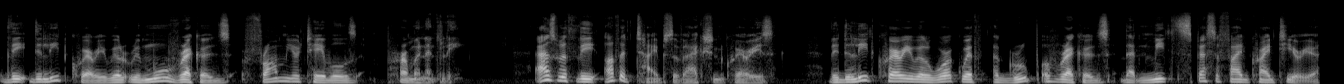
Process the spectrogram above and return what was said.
the delete query will remove records from your tables permanently. As with the other types of action queries, the delete query will work with a group of records that meet specified criteria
